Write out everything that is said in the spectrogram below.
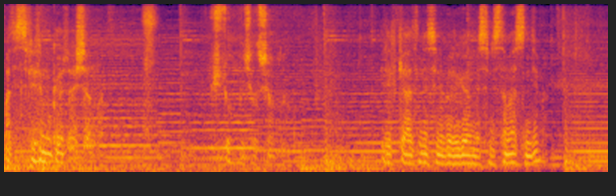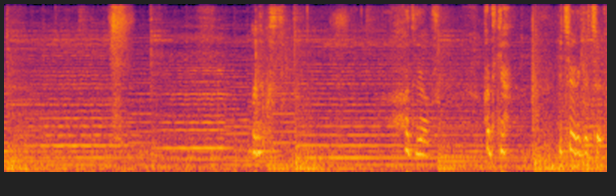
Hadi silelim o gözyaşlarını. Güçlü olmaya çalış abla. Elif geldiğinde seni böyle görmesini istemezsin değil mi? Hadi kızım. Hadi yavrum. Hadi gel. İçeri geçelim.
